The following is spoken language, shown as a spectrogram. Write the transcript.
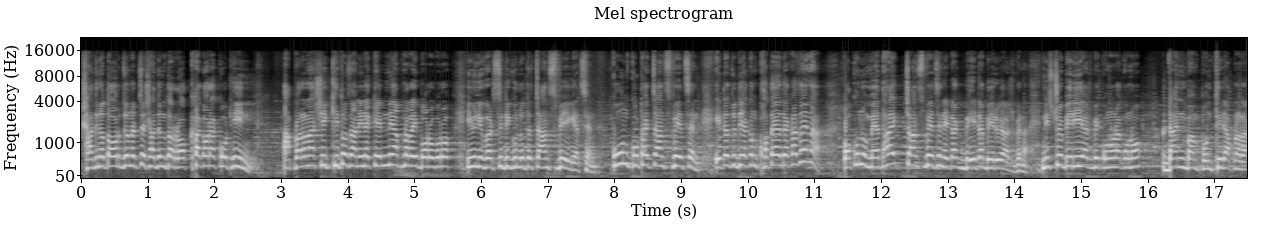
স্বাধীনতা অর্জনের চেয়ে স্বাধীনতা রক্ষা করা কঠিন। আপনারা না শিক্ষিত, জানি না কেমনে আপনারা এই বড় বড় ইউনিভার্সিটিগুলোতে চান্স পেয়ে গেছেন। কোন কোঠায় চান্স পেয়েছেন? এটা যদি এখন খতায় দেখা যায় না, কখনো মেধায় চান্স পেয়েছেন, এটা এটা বেরোয় আসবে না। নিশ্চয়ই বেরিয়ে আসবে কোনো না কোনো ডাইন বামপন্থীর আপনারা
